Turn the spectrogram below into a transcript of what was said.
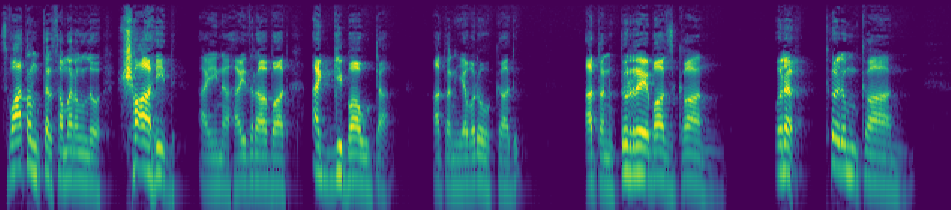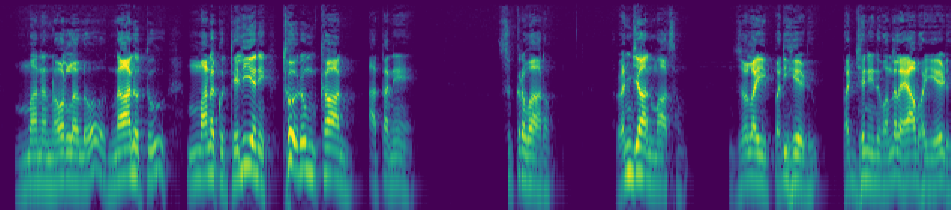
స్వాతంత్ర సమరంలో షాహిద్ అయిన హైదరాబాద్ అగ్గిబావుట. అతను ఎవరో కాదు. అతను తుర్రేబాజ్ ఖాన్ ఉరఫ్ తురుమ్ ఖాన్. మన నోర్లలో నానుతూ మనకు తెలియని తురుమ్ ఖాన్ అతనే. శుక్రవారం రంజాన్ మాసం జూలై పదిహేడు పద్దెనిమిది వందల యాభై ఏడు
